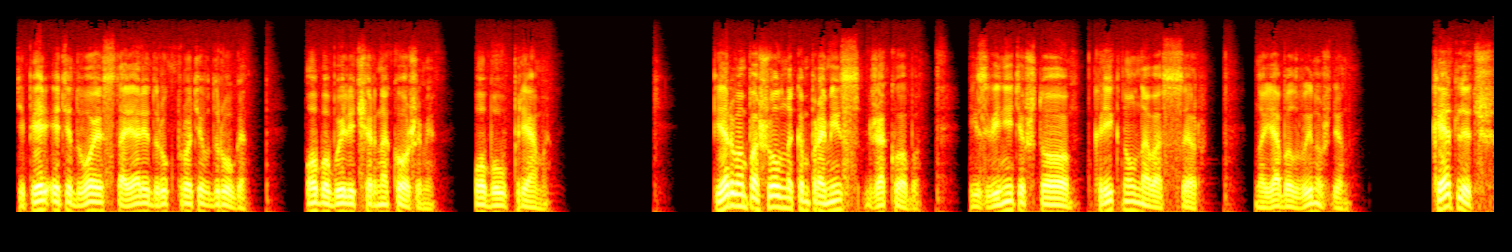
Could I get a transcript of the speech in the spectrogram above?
Теперь эти двое стояли друг против друга. Оба были чернокожими, оба упрямы. Первым пошел на компромисс Джакоба. «Извините, что крикнул на вас, сэр, но я был вынужден». Кэтлидж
